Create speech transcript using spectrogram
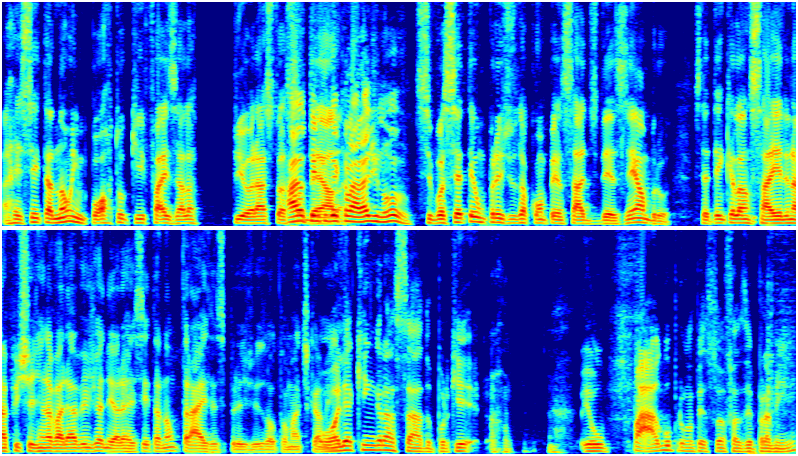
A Receita não importa o que faz ela piorar a situação dela. Ah, eu tenho dela. que declarar de novo? Se você tem um prejuízo a compensar de dezembro, você tem que lançar ele na ficha de renda variável em janeiro. A Receita não traz esse prejuízo automaticamente. Olha que engraçado, porque eu pago para uma pessoa fazer para mim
